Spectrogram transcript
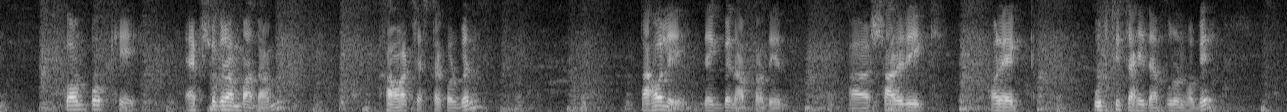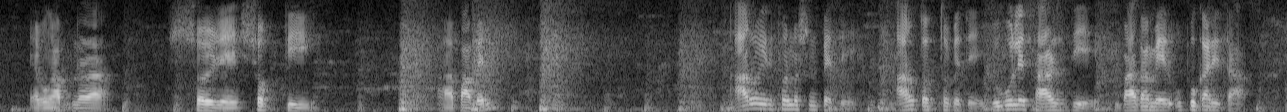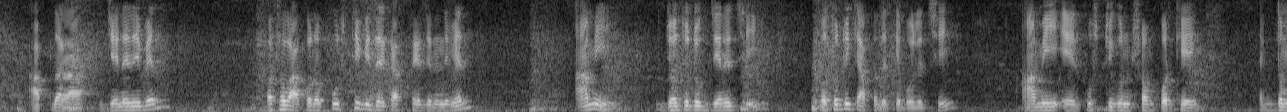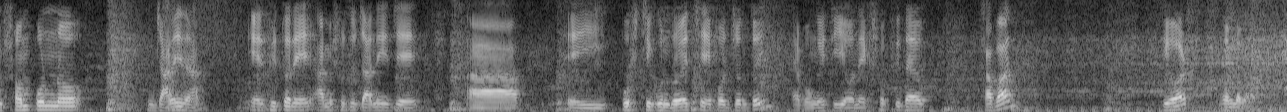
কমপক্ষে একশো গ্রাম বাদাম খাওয়ার চেষ্টা করবেন। তাহলে দেখবেন আপনাদের শারীরিক অনেক পুষ্টি চাহিদা পূরণ হবে এবং আপনারা শরীরে শক্তি পাবেন। আরও ইনফরমেশন পেতে, আরও তথ্য পেতে গুগলে সার্চ দিয়ে বাদামের উপকারিতা আপনারা জেনে নেবেন অথবা কোনো পুষ্টিবিদের কাছ থেকে জেনে নেবেন। আমি যতটুকু জেনেছি ততটুকু আপনাদেরকে বলেছি। আমি এর পুষ্টিগুণ সম্পর্কে একদম সম্পূর্ণ জানি না। এর ভিতরে আমি শুধু জানি যে এই পুষ্টিগুণ রয়েছে এ পর্যন্তই এবং এটি অনেক শক্তিদায়ক খাবার। ভিওয়ার্স ধন্যবাদ।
